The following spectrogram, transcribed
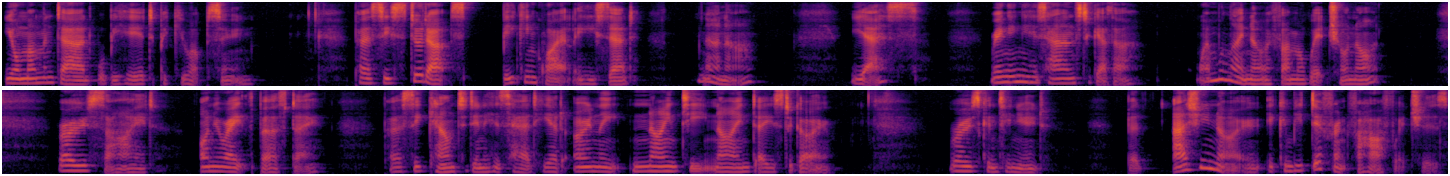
Your mum and dad will be here to pick you up soon. Percy stood up, speaking quietly. He said, Nana. Yes. Wringing his hands together. When will I know if I'm a witch or not? Rose sighed. On your eighth birthday. Percy counted in his head. He had only 99 days to go. Rose continued. But as you know, it can be different for half witches.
